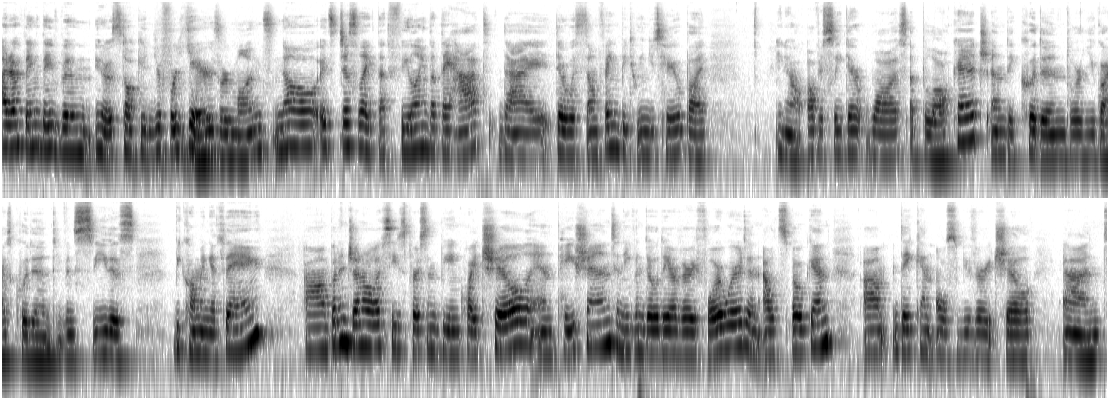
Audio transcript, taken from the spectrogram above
I don't think they've been, you know, stalking you for years or months. No, it's just like that feeling that they had that there was something between you two, but you know, obviously there was a blockage and they couldn't, or you guys couldn't even see this becoming a thing. Um, but in general, I see this person being quite chill and patient, and even though they are very forward and outspoken, um, they can also be very chill and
